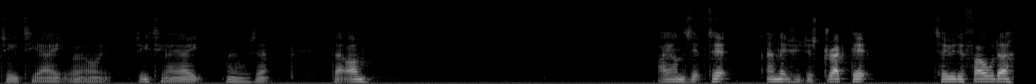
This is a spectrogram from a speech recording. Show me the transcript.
GTA. Well, GTA 8. Where was it? That one. I unzipped it and literally just dragged it to the folder,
